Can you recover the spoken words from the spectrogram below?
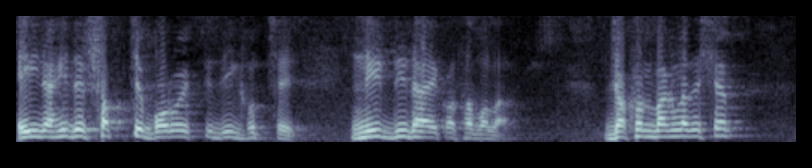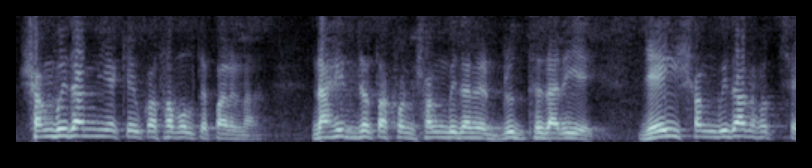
এই নাহিদের সবচেয়ে বড় একটি দিক হচ্ছে নির্দ্বিধায় কথা বলা। যখন বাংলাদেশের সংবিধান নিয়ে কেউ কথা বলতে পারে না নাহিদরা তখন সংবিধানের বিরুদ্ধে দাঁড়িয়ে যেই সংবিধান হচ্ছে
